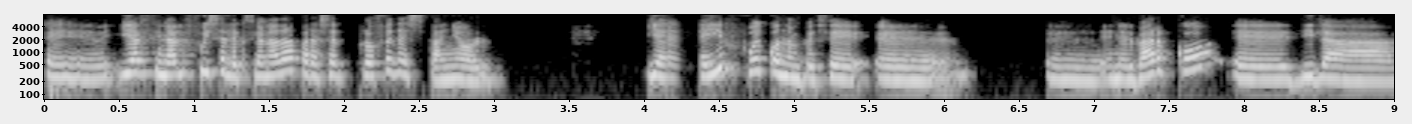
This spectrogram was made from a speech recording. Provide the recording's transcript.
eh, y al final fui seleccionada para ser profe de español. Y ahí fue cuando empecé en el barco, di la,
